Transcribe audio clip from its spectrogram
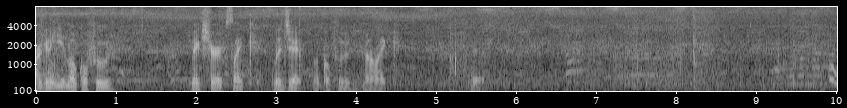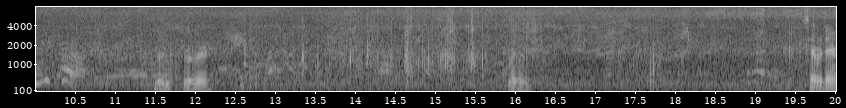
are gonna eat local food, make sure it's like legit local food, not like, yeah. Another. See over there?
